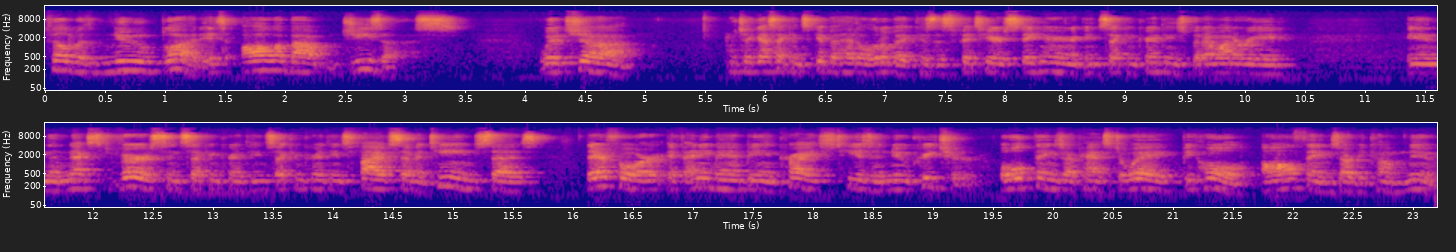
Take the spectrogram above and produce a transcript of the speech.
filled with new blood. It's all about Jesus, which. Uh, which I guess I can skip ahead a little bit because this fits here. Stay here in 2 Corinthians, but I want to read in the next verse in 2 Corinthians. 2 Corinthians 5.17 says, Therefore, if any man be in Christ, he is a new creature. Old things are passed away. Behold, all things are become new.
